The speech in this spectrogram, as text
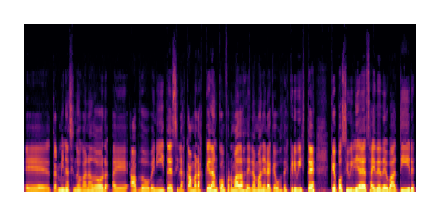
eh, termina siendo ganador eh, Abdo Benítez y las cámaras quedan conformadas de la manera que vos describiste, ¿qué posibilidades hay de debatir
